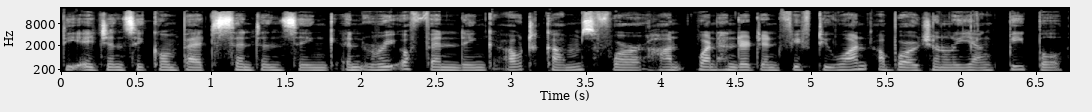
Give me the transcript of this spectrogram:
The agency compared sentencing and reoffending outcomes for 151 Aboriginal young people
